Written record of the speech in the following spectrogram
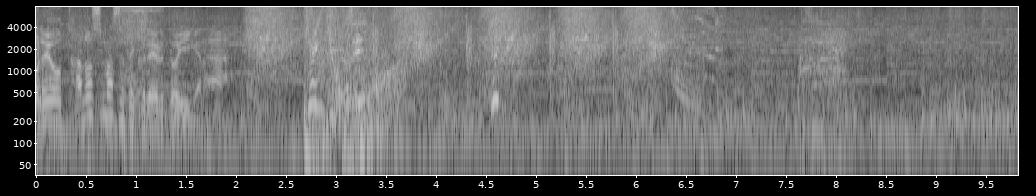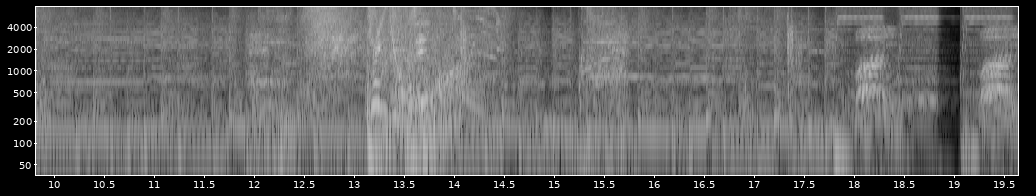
俺を楽しませてくれるといいがな。天気天気ワニワニ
